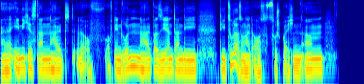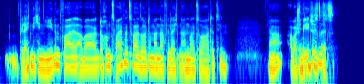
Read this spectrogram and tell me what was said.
äh, ähnliches dann halt äh, auf, auf den Gründen halt basierend dann die, die Zulassung halt auszusprechen. Ähm, vielleicht nicht in jedem Fall, aber doch im Zweifelsfall sollte man da vielleicht einen Anwalt zur Rate ziehen. Ja, aber wenn spätestens. Als,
